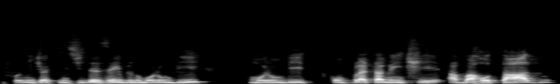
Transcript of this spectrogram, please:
Que foi no dia 15 de dezembro no Morumbi, Morumbi completamente abarrotado,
